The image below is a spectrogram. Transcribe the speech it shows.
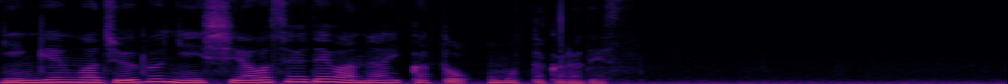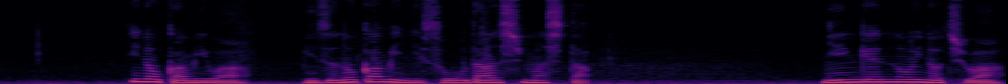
人間は十分に幸せではないかと思ったからです。火の神は水の神に相談しました。人間の命は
